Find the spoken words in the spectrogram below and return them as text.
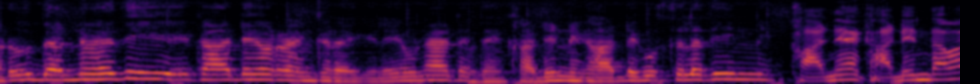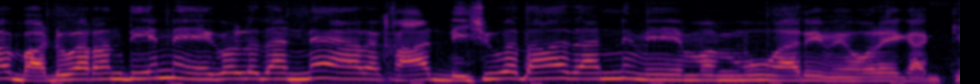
අරු දන්න ඇති කාඩ හොරන් කරයි කියලා. වුණට දැන් කඩන්න කාඩ්ඩ කුස්සල තින්නේ. කනය කඩෙන් තම බඩු අරන් තියන්න. ඒගොල්ල දන්න අර කාඩ් ඩිශුව තම දන්න. මේ මූ හරි මේ හොර එකක්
